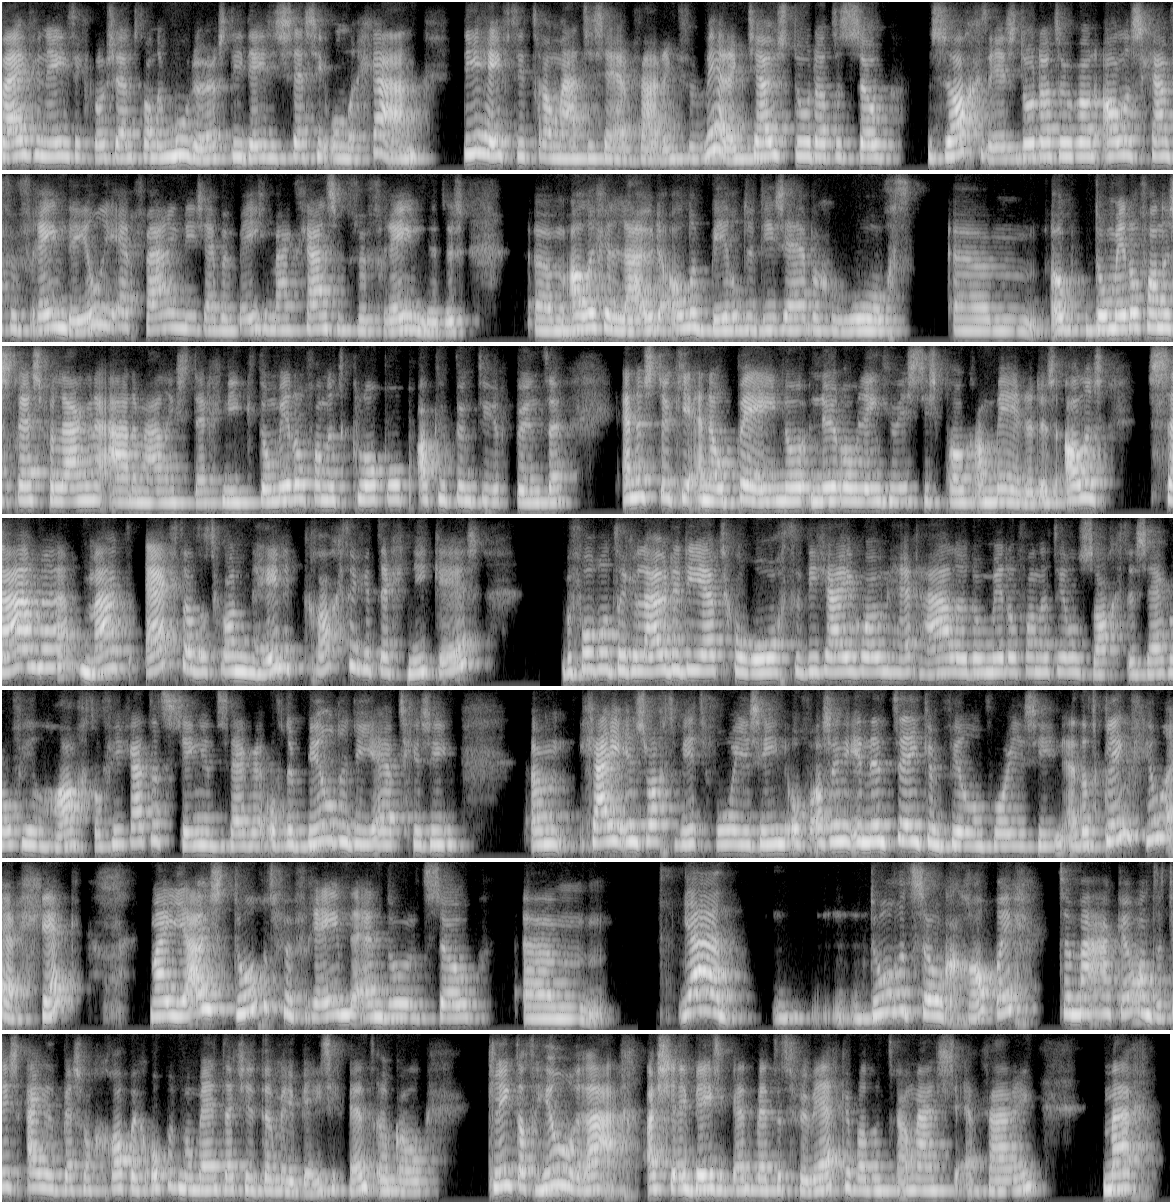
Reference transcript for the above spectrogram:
van de moeders die deze sessie ondergaan, die heeft die traumatische ervaring verwerkt. Juist doordat het zo zacht is, doordat we gewoon alles gaan vervreemden. Heel die ervaring die ze hebben meegemaakt, gaan ze vervreemden. Dus um, alle geluiden, alle beelden die ze hebben gehoord, Um, ook door middel van een stressverlagende ademhalingstechniek, door middel van het kloppen op acupunctuurpunten en een stukje NLP, neurolinguistisch programmeren. Dus alles samen maakt echt dat het gewoon een hele krachtige techniek is. Bijvoorbeeld de geluiden die je hebt gehoord, die ga je gewoon herhalen door middel van het heel zacht te zeggen of heel hard. Of je gaat het zingend zeggen. Of de beelden die je hebt gezien, um, ga je in zwart-wit voor je zien. Of als in een tekenfilm voor je zien. En dat klinkt heel erg gek. Maar juist door het vervreemden en door het zo, ehm, ja, door het zo grappig te maken, want het is eigenlijk best wel grappig op het moment dat je ermee bezig bent, ook al klinkt dat heel raar als jij bezig bent met het verwerken van een traumatische ervaring. Maar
